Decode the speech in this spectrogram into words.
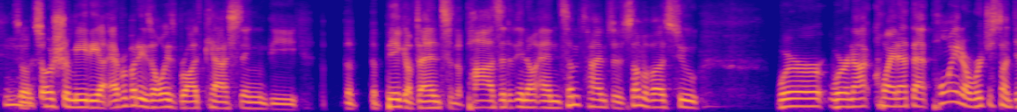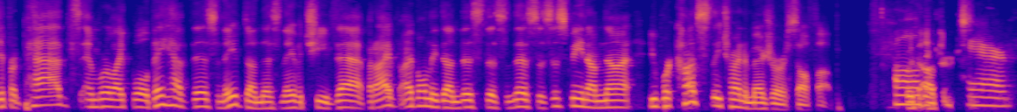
Mm-hmm. So social media, everybody's always broadcasting the, the the big events and the positive, you know. And sometimes there's some of us who we're we're not quite at that point, or we're just on different paths, and we're like, well, they have this and they've done this and they've achieved that, but I've I've only done this, this, and this. Does this mean I'm not? You, We're constantly trying to measure ourselves up. Oh, with the others. compare.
